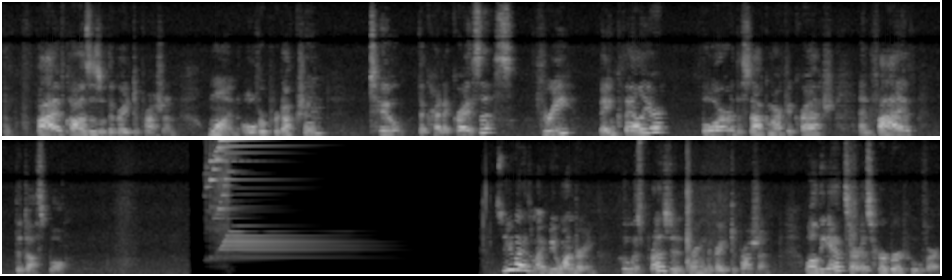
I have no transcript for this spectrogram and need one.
The five causes of the great depression. One overproduction. Two the credit crisis. Three bank failure. Four the stock market crash. And five, the Dust Bowl. So you guys might be wondering, who was president during the Great Depression? Well, the answer is Herbert Hoover.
